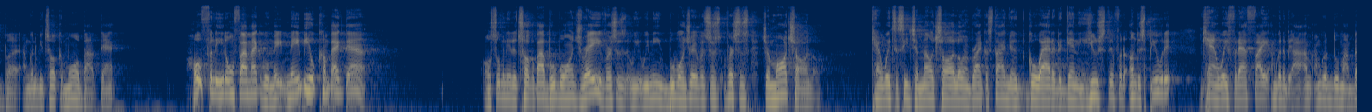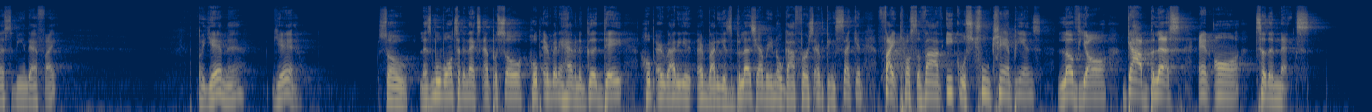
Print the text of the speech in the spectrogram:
But I'm gonna be talking more about that. Hopefully he don't fight Makabu. Maybe, maybe he'll come back down. Also, we need to talk about Bubu Andre versus we, we need Bubu Andre versus versus Jermall Charlo. Can't wait to see Jermell Charlo and Brian Castano go at it again in Houston for the undisputed. Can't wait for that fight. I'm gonna be I'm, I'm gonna do my best to be in that fight. But yeah, man. Yeah. So let's move on to the next episode. Hope everybody having a good day. Hope everybody everybody is blessed. Y'all already know God first, everything second. Fight plus survive equals true champions. Love y'all. God bless. And on to the next.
